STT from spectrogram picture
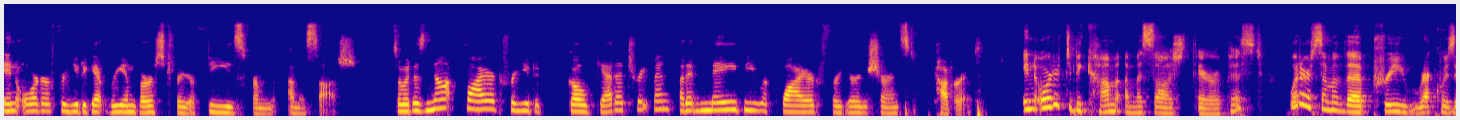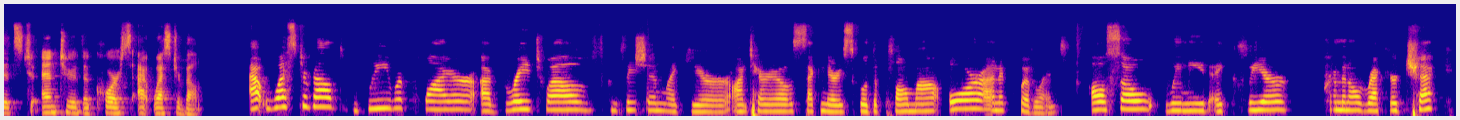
in order for you to get reimbursed for your fees from a massage. So it is not required for you to go get a treatment, but it may be required for your insurance to cover it. In order to become a massage therapist, what are some of the prerequisites to enter the course at Westervelt? At Westervelt, we require a grade 12 completion, like your Ontario Secondary School diploma or an equivalent. Also, we need a clear criminal record check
